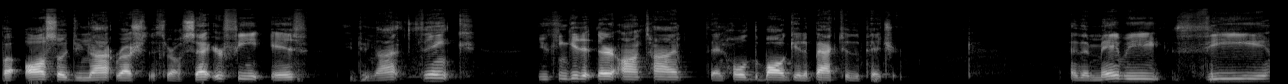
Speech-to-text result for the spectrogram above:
but also do not rush the throw set your feet if you do not think you can get it there on time, then hold the ball, get it back to the pitcher. And then maybe the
